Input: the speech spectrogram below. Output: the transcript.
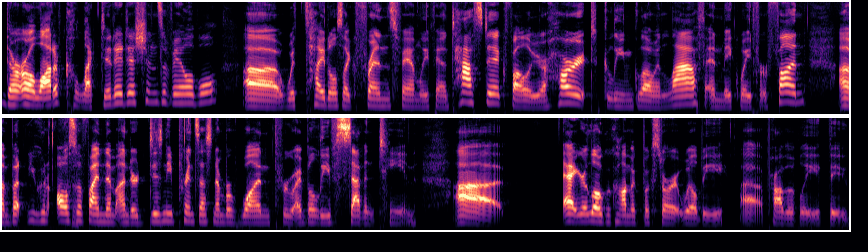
There are a lot of collected editions available uh, with titles like Friends, Family, Fantastic, Follow Your Heart, Gleam, Glow, and Laugh, and Make Way for Fun. Um, but you can also find them under Disney Princess number one through, I believe, 17. Uh, at your local comic book store, it will be uh, probably the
